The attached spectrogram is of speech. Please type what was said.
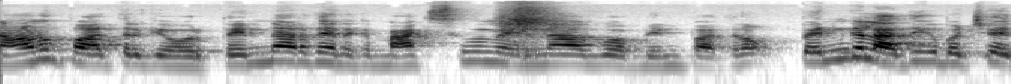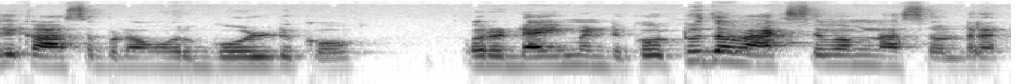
நானும் பார்த்திருக்கேன் ஒரு பெண்ணா இருந்தா எனக்கு மேக்ஸிமம் என்ன ஆகும் அப்படின்னு பார்த்தோம் பெண்கள் அதிகபட்சம் எதுக்கு ஆசைப்படுவாங்க? ஒரு கோல்டுக்கோ ஒரு டைமண்டுக்கோ டு த மேக்ஸிமம் நான் சொல்றேன்.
